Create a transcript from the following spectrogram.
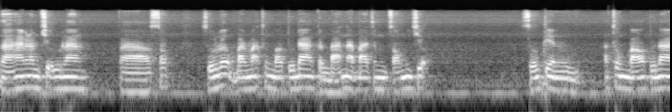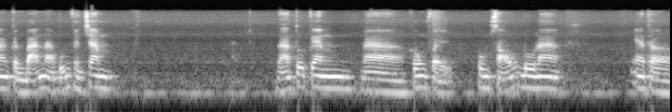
là 25 triệu đô la và số lượng bán mã thông báo tối đa cần bán là 360 triệu. Số tiền thông báo tối đa cần bán là 4% giá token là 0,06 đô la Ether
